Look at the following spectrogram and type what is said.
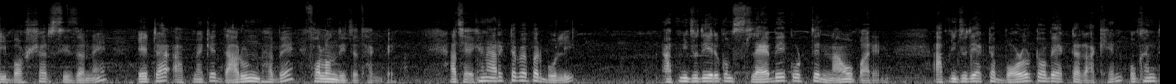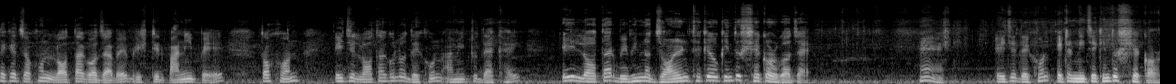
এই বর্ষার সিজনে, এটা আপনাকে দারুণভাবে ফলন দিতে থাকবে। আচ্ছা এখানে আরেকটা ব্যাপার বলি। আপনি যদি এরকম স্ল্যাবে করতে নাও পারেন, আপনি যদি একটা বড় টবে একটা রাখেন, ওখান থেকে যখন লতা গজাবে, বৃষ্টির পানি পেয়ে, তখন এই যে লতাগুলো দেখুন, আমি একটু দেখাই, এই লতার বিভিন্ন জয়েন্ট থেকেও কিন্তু শেকড় গজায়। হ্যাঁ এই যে দেখুন, এটা নিচে কিন্তু শেকড়।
